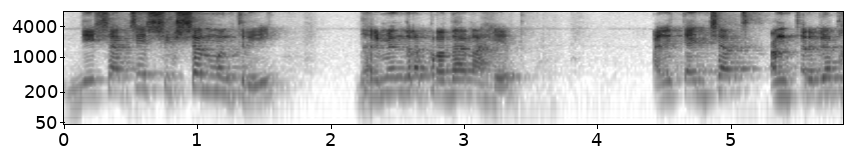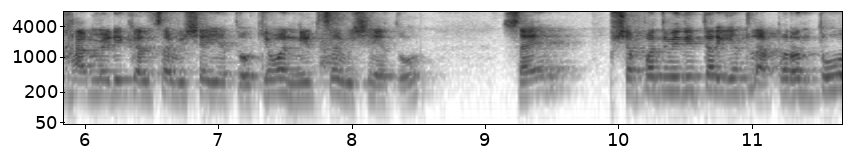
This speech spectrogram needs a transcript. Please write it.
देशाचे शिक्षण मंत्री धर्मेंद्र प्रधान आहेत आणि त्यांच्याच अंतर्गत हा मेडिकलचा विषय येतो किंवा नीटचा विषय येतो. साहेब शपथविधी तर घेतला परंतु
